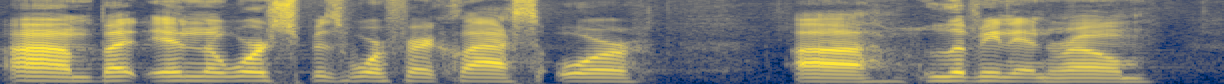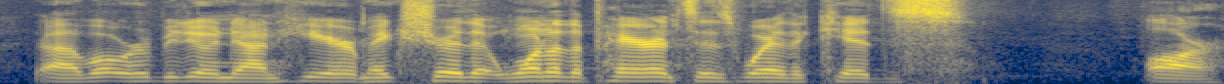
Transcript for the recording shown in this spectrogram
um, but in the worship is warfare class or uh, living in Rome. Uh, what we'll be doing down here, make sure that one of the parents is where the kids are.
